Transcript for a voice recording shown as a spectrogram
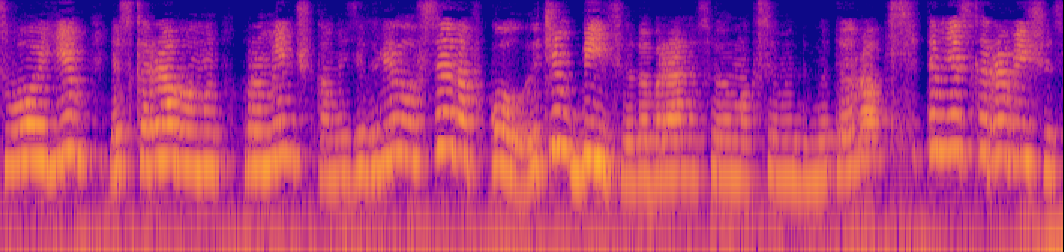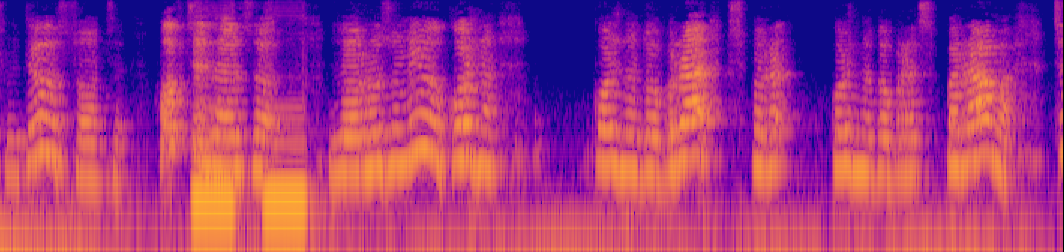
своїм яскравими промінчиками зігріло все навколо. І чим більше добра носили Максим Дмитро, тим яскравіше світило сонце. Хлопці за- за- зрозуміли, кожна, кожна добра спара, кожна добра справа це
